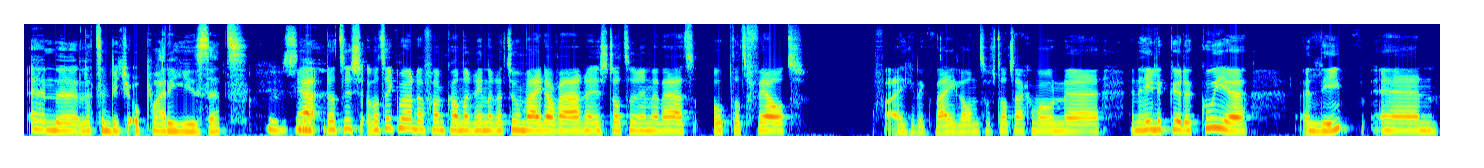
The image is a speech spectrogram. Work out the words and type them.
en uh, let een beetje op waar je je zet. Dus, ja, dat is wat ik me ervan kan herinneren toen wij daar waren, is dat er inderdaad op dat veld, of eigenlijk weiland, of dat daar gewoon een hele kudde koeien liep. En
